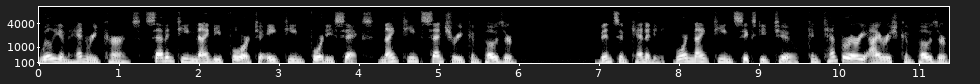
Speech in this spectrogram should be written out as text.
William Henry Kearns (1794–1846), 19th-century composer. Vincent Kennedy, born 1962, contemporary Irish composer.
